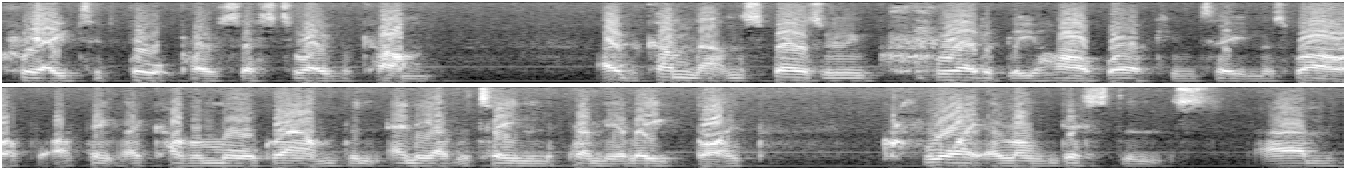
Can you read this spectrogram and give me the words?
creative thought process to overcome overcome that. And Spurs are an incredibly hard-working team as well. I, think they cover more ground than any other team in the Premier League by quite a long distance. Um,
